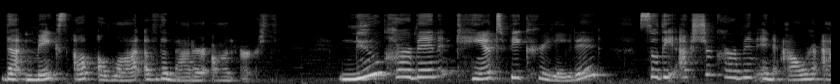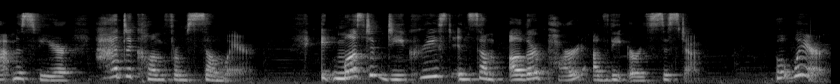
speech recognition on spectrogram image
that makes up a lot of the matter on Earth. New carbon can't be created, so the extra carbon in our atmosphere had to come from somewhere. It must have decreased in some other part of the Earth system. But where?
